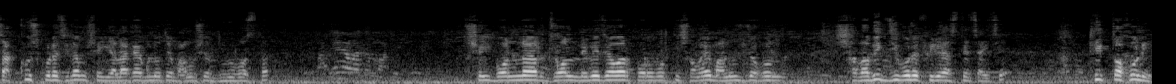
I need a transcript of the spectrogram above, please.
চাক্ষুষ করেছিলাম সেই এলাকাগুলোতে মানুষের দুরবস্থা। সেই বন্যার জল নেমে যাওয়ার পরবর্তী সময়ে মানুষ যখন স্বাভাবিক জীবনে ফিরে আসতে চাইছে, ঠিক তখনই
